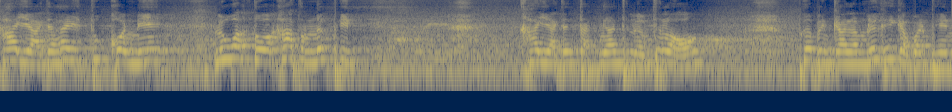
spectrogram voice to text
ข้าอยากจะให้ทุกคนนี้ รู้ว่าตัวข้าสำนึกผิด ข้าอยากจะจัดงานเฉลิมฉลอง เพื่อเป็นการลำลึกให้กับวันเพ็ญ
